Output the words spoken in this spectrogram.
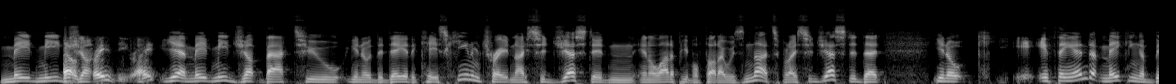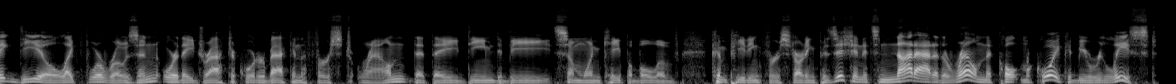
made me jump crazy, right? Yeah, made me jump back to you know the day of the Case Keenum trade, and I suggested, and, and a lot of people thought I was nuts, but I suggested that you know if they end up making a big deal like for Rosen, or they draft a quarterback in the first round that they deem to be someone capable of competing for a starting position, it's not out of the realm that Colt McCoy could be released.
